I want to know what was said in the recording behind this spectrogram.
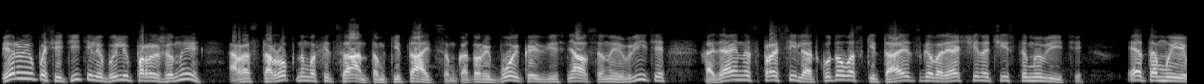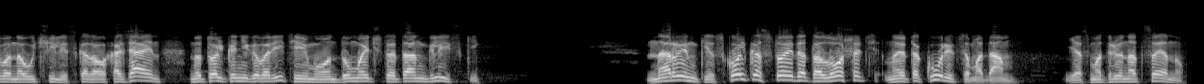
Первые посетители были поражены расторопным официантом-китайцем, который бойко изъяснялся на иврите. Хозяина спросили, откуда у вас китаец, говорящий на чистом иврите. «Это мы его научили», — сказал хозяин, — «но только не говорите ему, он думает, что это английский». На рынке сколько стоит эта лошадь? Но это курица, мадам. Я смотрю на цену.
